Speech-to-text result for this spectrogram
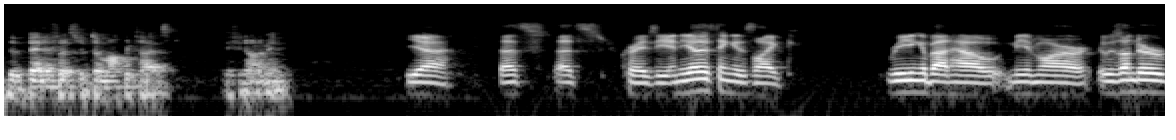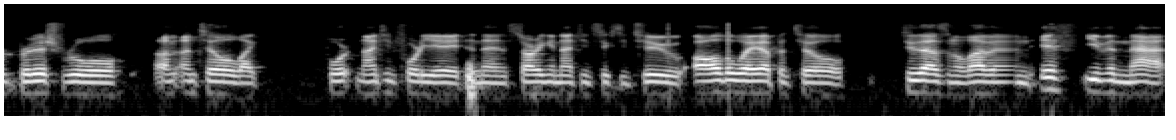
the benefits were democratized, if you know what I mean. Yeah, that's that's crazy. And the other thing is like reading about how Myanmar it was under British rule um, until like 1948 and then starting in 1962 all the way up until 2011 if even that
